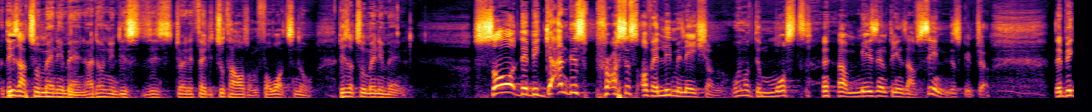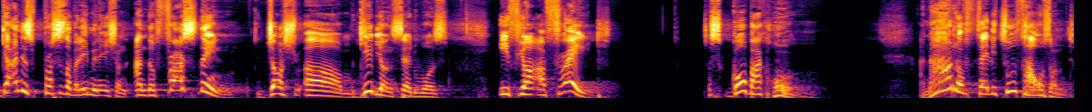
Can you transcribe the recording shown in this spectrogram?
These are too many men. I don't need this, this 20, 32,000 for what? No. These are too many men. So they began this process of elimination. One of the most amazing things I've seen in the scripture. They began this process of elimination. And the first thing um, Gideon said was, if you're afraid, just go back home. And out of 32,000,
